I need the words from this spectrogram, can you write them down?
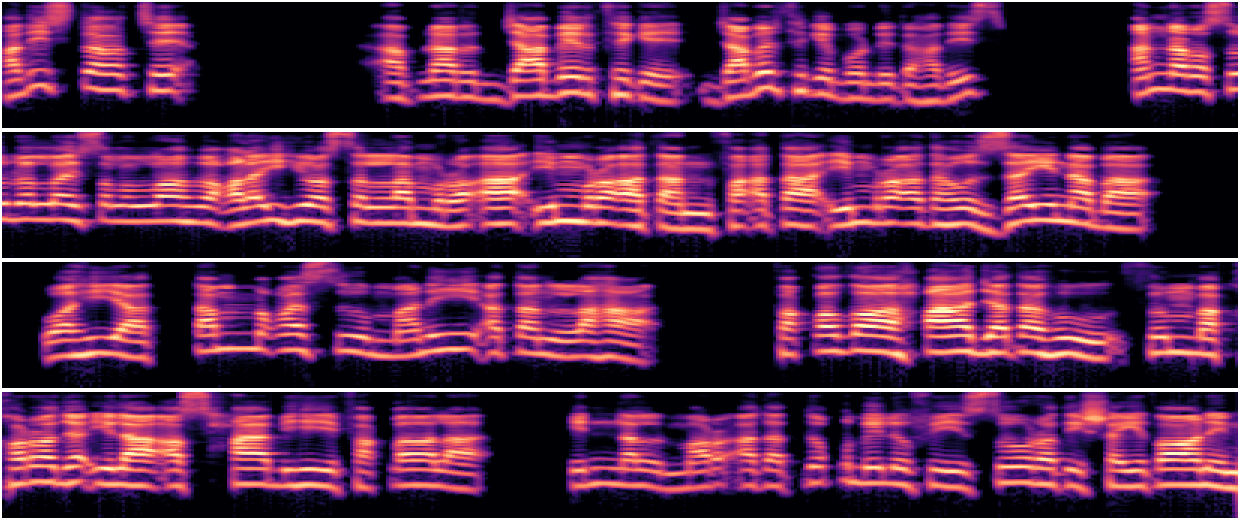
হাদিসটা হচ্ছে আপনার জাবের থেকে, জাবের থেকে বর্ণিত হাদিস। আন্না রাসূলুল্লাহ সাল্লাল্লাহু আলাইহি ওয়াসাল্লাম রাআ ইমরাআতান ফাআতা ইমরাআতাহু যায়নাবা ওয়া হিয়া তামআসু মানিআতান লাহা ফাকাদা হাজাতাহু সুম্মা খরাজা ইলা আসহাবিহি ফাকালা ইন্নাল মারআতা তুকবিলু ফি সূরাতি শাইতানিন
